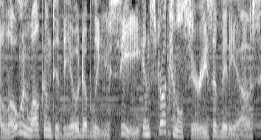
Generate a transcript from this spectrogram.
Hello and welcome to the OWC instructional series of videos.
